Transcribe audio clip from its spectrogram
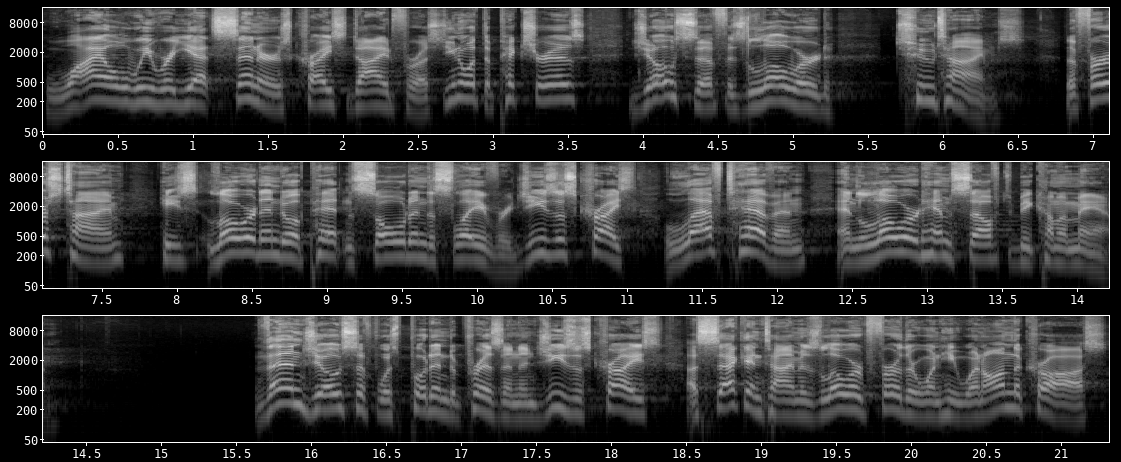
while we were yet sinners, Christ died for us. Do you know what the picture is? Joseph is lowered two times. The first time, he's lowered into a pit and sold into slavery. Jesus Christ left heaven and lowered himself to become a man. Then Joseph was put into prison, and Jesus Christ, a second time, is lowered further when he went on the cross,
